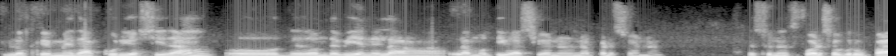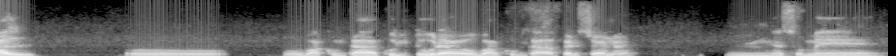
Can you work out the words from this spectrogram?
lo que me da curiosidad o de dónde viene la, motivación en una persona? ¿Es un esfuerzo grupal o, va con cada cultura o va con cada persona? Mm, eso me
